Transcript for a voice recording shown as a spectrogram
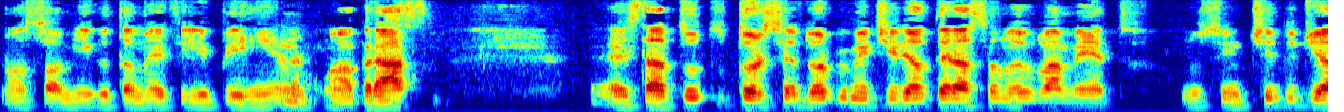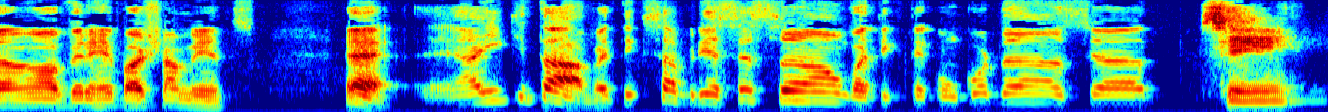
nosso amigo também Felipe Rino, um abraço. É, Estatuto do torcedor permitiria alteração do regulamento, no sentido de não haver rebaixamentos. É, é aí que tá. Vai ter que se abrir exceção, vai ter que ter concordância. Sim.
